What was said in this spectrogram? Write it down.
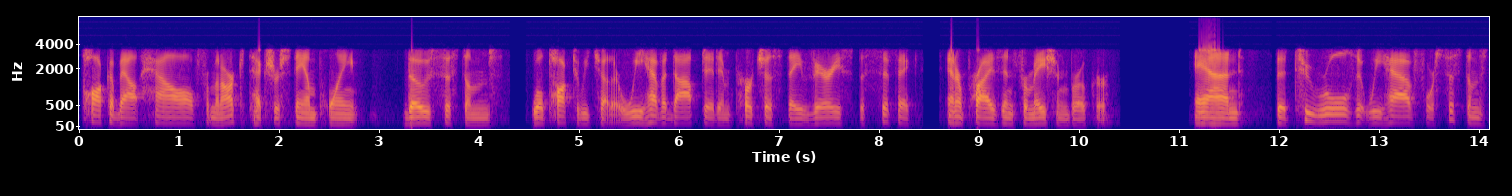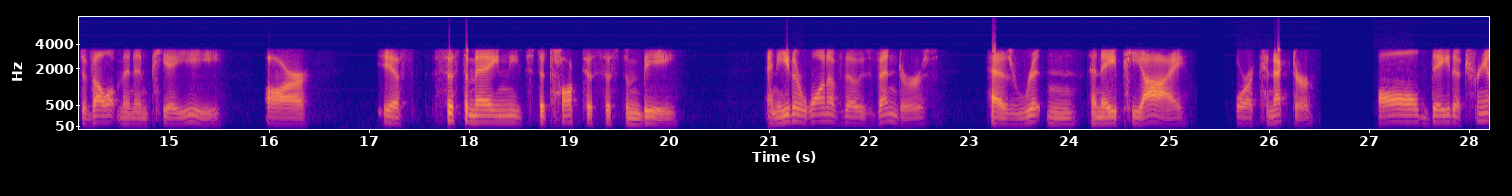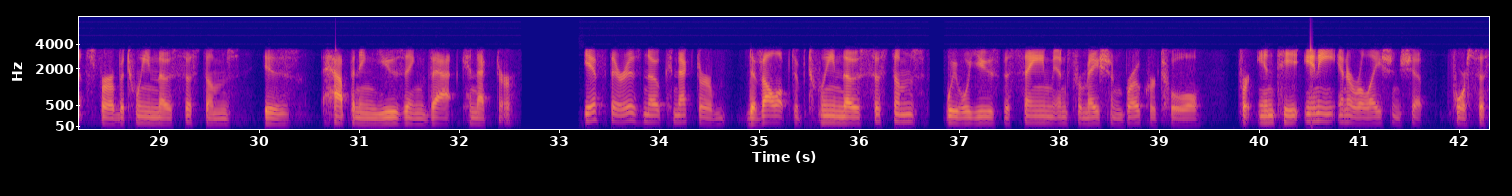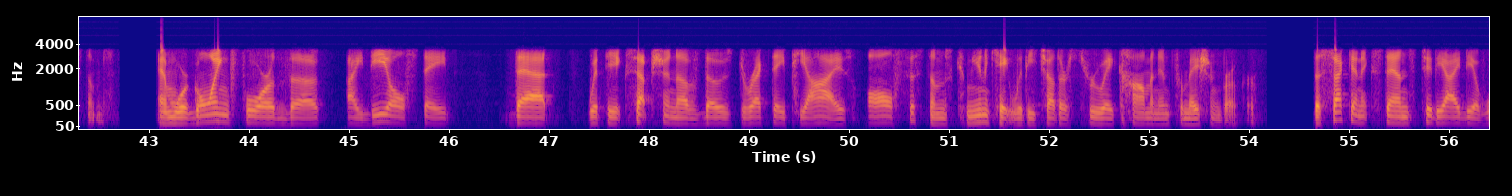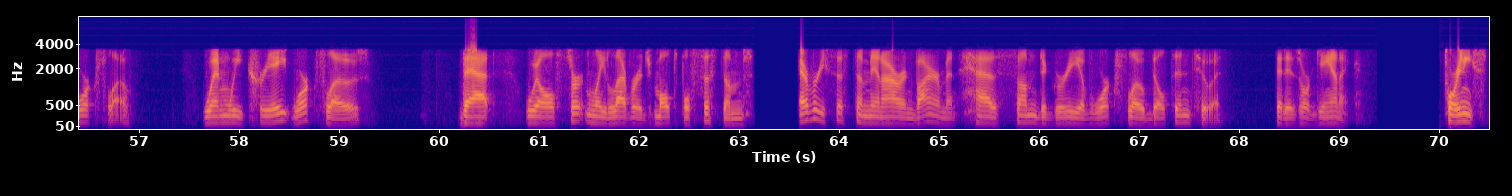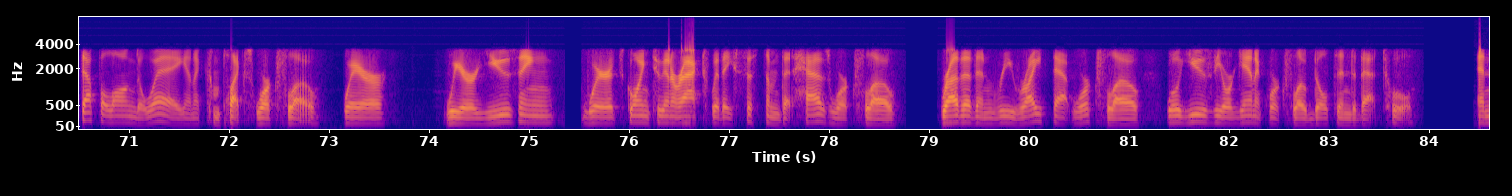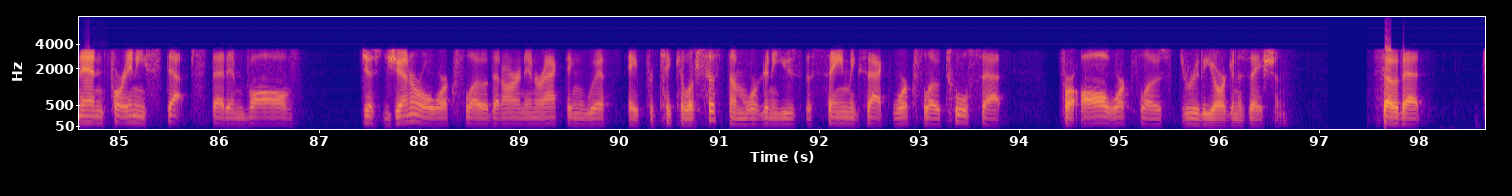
talk about how, from an architecture standpoint, those systems will talk to each other. We have adopted and purchased a very specific enterprise information broker. And the two rules that we have for systems development in PAE are if System A needs to talk to System B, and either one of those vendors has written an API or a connector, all data transfer between those systems is happening using that connector. If there is no connector developed between those systems, we will use the same information broker tool for any interrelationship for systems. And we're going for the ideal state that, with the exception of those direct APIs, all systems communicate with each other through a common information broker. The second extends to the idea of workflow. When we create workflows that will certainly leverage multiple systems. Every system in our environment has some degree of workflow built into it that is organic. For any step along the way in a complex workflow where we are using, where it's going to interact with a system that has workflow, rather than rewrite that workflow, we'll use the organic workflow built into that tool. And then for any steps that involve just general workflow that aren't interacting with a particular system, we're going to use the same exact workflow tool set for all workflows through the organization so that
